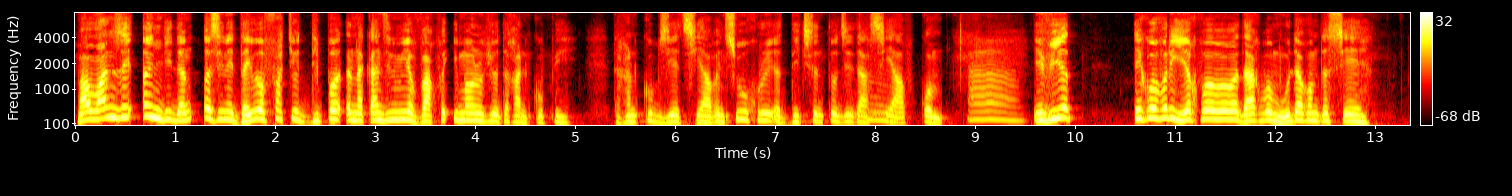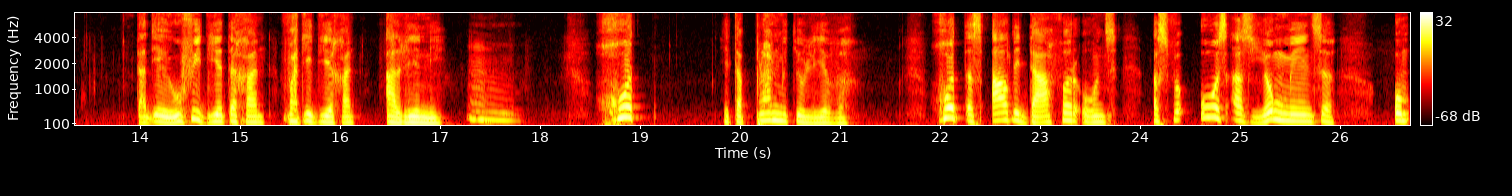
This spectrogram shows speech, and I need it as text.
Maar wanneer jy in die ding is en die duiwel vat jou dieper in, dan kan jy nie meer wag vir iemand om jou te gaan kopie. Dan gaan koop jy dit self en so groei 'n addiction tot jy daar hmm. self kom. Ah. Jy weet, ek wil vir die jeug vir 'n dag bemoedig om te sê dat jy hoef nie te gaan wat jy te gaan alleen nie. Mm. God het 'n plan met jou lewe. God is altyd daar vir ons as vir ons as jong mense om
